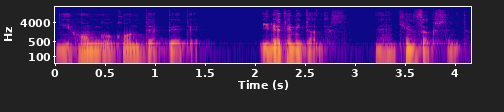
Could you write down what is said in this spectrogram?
日本語コンテッペって入れてみたんです。ね検索してみた。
